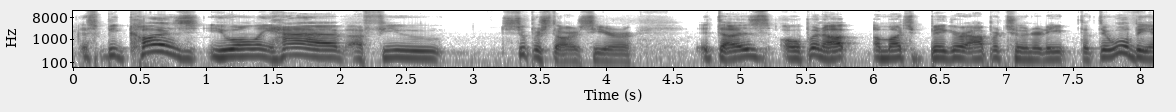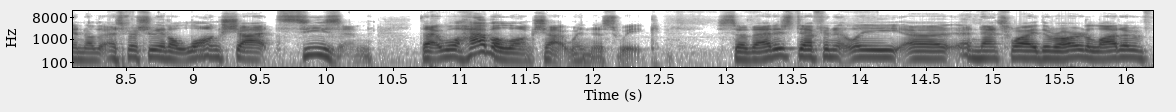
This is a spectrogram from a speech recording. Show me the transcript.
because you only have a few superstars here, it does open up a much bigger opportunity that there will be another, especially in a long shot season, that will have a long shot win this week. So that is definitely, uh, and that's why there are a lot of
